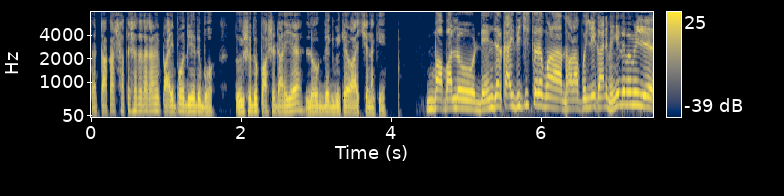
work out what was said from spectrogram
তার টাকার সাথে সাথে তাকে আমি পাইপও দিয়ে দেবো। তুই শুধু পাশে দাঁড়িয়ে লোক দেখবি কেউ আসছে নাকি? বাবা লো ডেঞ্জার কাজ দিচ্ছিস তোরে মারা। ধরা পড়লে, গাড়ি ভেঙে দেবে মিজে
